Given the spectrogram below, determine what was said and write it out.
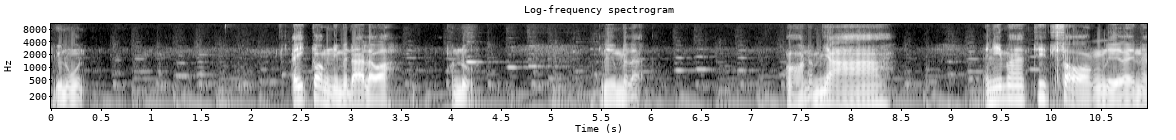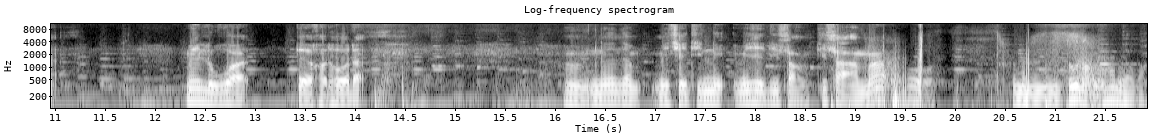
อยู่นู่น ไอ้กล้องนี้มันได้แล้ววะคุณดูลืมไปละอ๋อ น้ำยา อันนี้มาที่สองหรืออะไรเนี่ยไม่รู้อะแต่ขอโทษอะอืมน่าจะไม่ใช่ที่หนึ่งไม่ใช่ที่สองที่สามอะโอ้ มันตู้หนักไปห้เดียววะ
